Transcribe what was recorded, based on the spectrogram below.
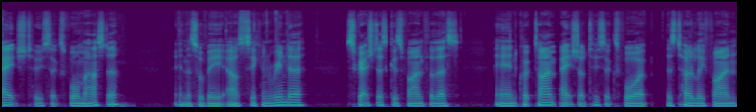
H.264 Master, and this will be our second render. Scratch disk is fine for this, and QuickTime H.264 is totally fine.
